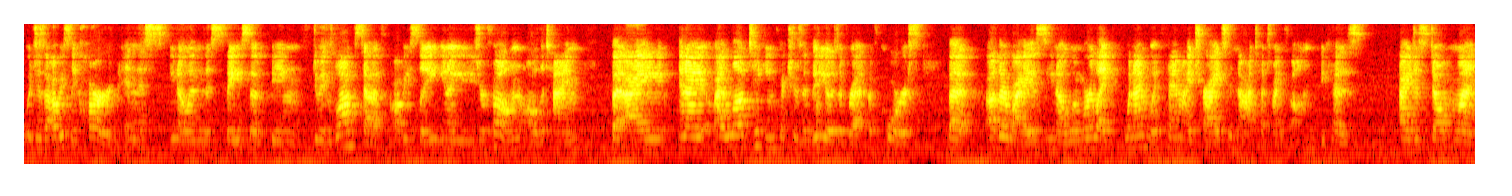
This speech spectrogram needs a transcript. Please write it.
which is obviously hard in this, you know, in this space of being doing blog stuff. Obviously, you know, you use your phone all the time, but I and I I love taking pictures and videos of Rhett, of course. But otherwise, you know, when we're like when I'm with him, I try to not touch my phone because I just don't want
